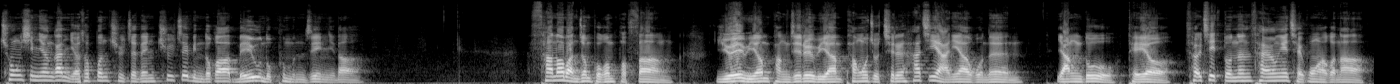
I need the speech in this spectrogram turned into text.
총 10년간 6번 출제된 출제 빈도가 매우 높은 문제입니다. 산업안전보건법상 유해 위험 방지를 위한 방호 조치를 하지 아니하고는 양도, 대여, 설치 또는 사용에 제공하거나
